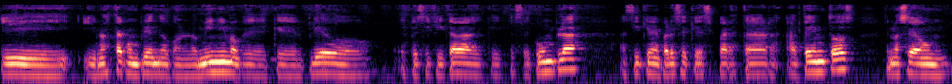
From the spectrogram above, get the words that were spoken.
Y, y, no está cumpliendo con lo mínimo que, que el pliego especificaba que, se cumpla. Así que me parece que es para estar atentos, que no sea un,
